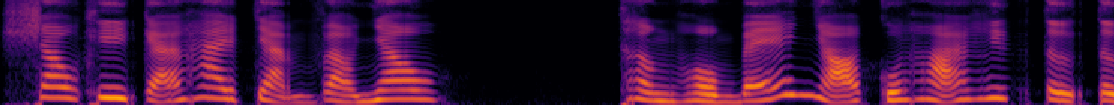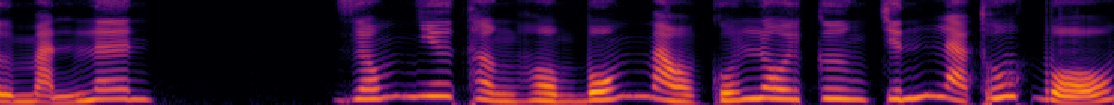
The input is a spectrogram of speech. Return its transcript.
Sau khi cả hai chạm vào nhau, thần hồn bé nhỏ của hỏa hít từ từ mạnh lên. Giống như thần hồn bốn màu của lôi cương chính là thuốc bổ.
